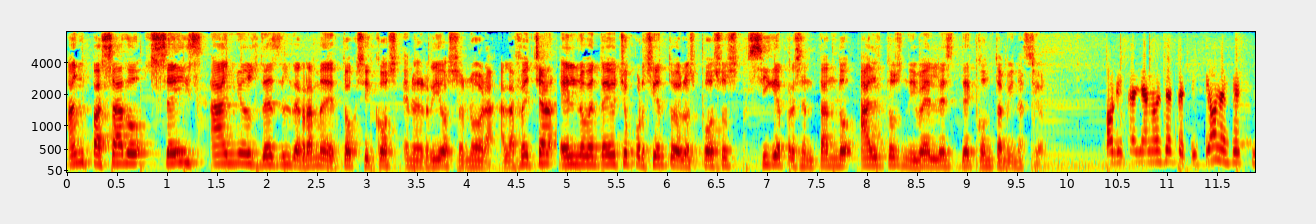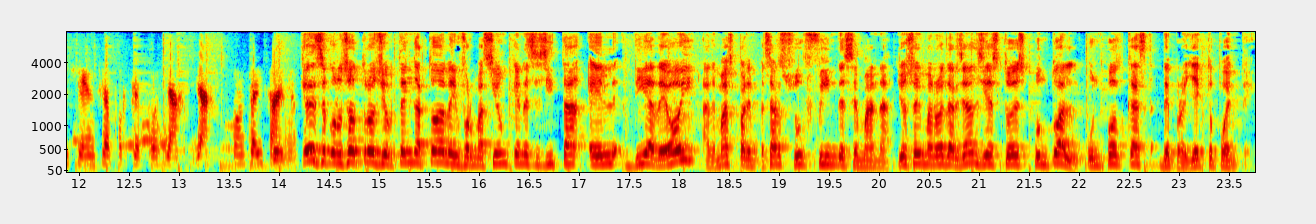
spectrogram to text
Han pasado seis años desde el derrame de tóxicos en el río Sonora. A la fecha, el 98% de los pozos sigue presentando altos niveles de contaminación ahorita ya no es de petición, es de exigencia, porque pues ya, ya, son seis años. Quédese con nosotros y obtenga toda la información que necesita el día de hoy, además para empezar su fin de semana. Yo soy Manuel Darjans y esto es Puntual, un podcast de Proyecto Puente.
